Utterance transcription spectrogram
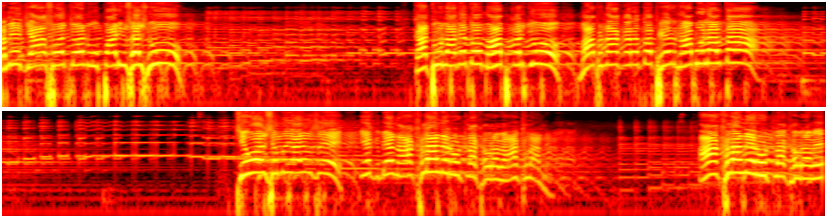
તમે જ્યાં સોચો ને ઉપાડ્યું છે શું? કાઠું લાગે તો માફ કરજો. માફ ના કરે તો ફેર ના બોલાવતા. કેવો સમય આવ્યો છે? એક બેન આખલા ને રોટલા ખવડાવે આખલા ને આખલા ને રોટલા ખવડાવે.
